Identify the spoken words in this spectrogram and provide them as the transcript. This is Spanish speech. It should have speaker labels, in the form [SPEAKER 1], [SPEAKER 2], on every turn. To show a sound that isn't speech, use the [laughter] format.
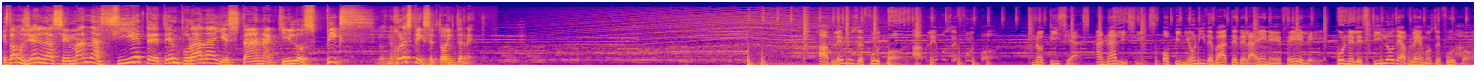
[SPEAKER 1] Estamos ya en la semana 7 de temporada y están aquí los picks, los mejores picks de todo Internet.
[SPEAKER 2] Hablemos de fútbol. Hablemos de fútbol. Noticias, análisis, opinión y debate de la NFL con el estilo de Hablemos de fútbol.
